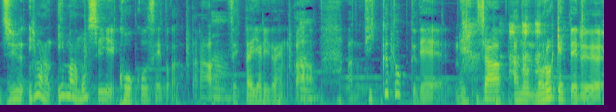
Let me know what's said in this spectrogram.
10今、今もし高校生とかだったら、うん絶対やりたいのが、うんあの、TikTok でめっちゃ、あの、のろけてる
